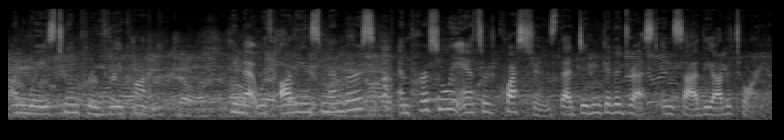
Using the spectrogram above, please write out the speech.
on ways to improve the economy. He met with audience members and personally answered questions that didn't get addressed inside the auditorium.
